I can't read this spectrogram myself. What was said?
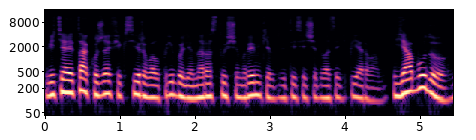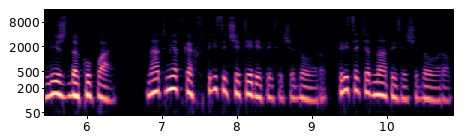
Ведь я и так уже фиксировал прибыли на растущем рынке в 2021. Я буду лишь докупать. На отметках в 34 тысячи долларов, 31 тысяча долларов,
